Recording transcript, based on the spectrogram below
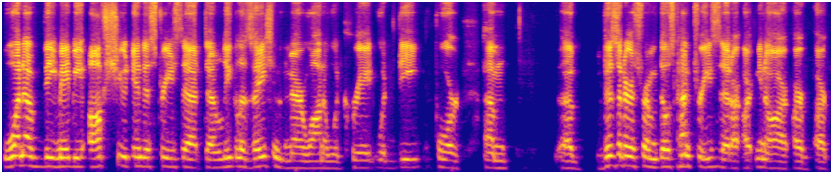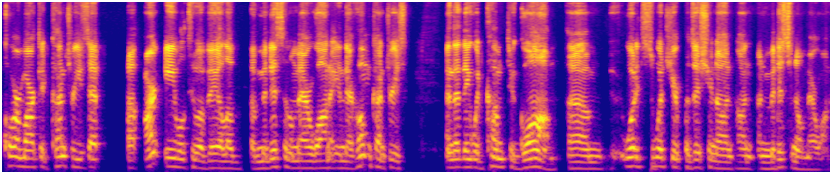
one of the maybe offshoot industries that uh, legalization of marijuana would create would be for um, uh, visitors from those countries that are, are you know, our, our, our, core market countries that uh, aren't able to avail of, of medicinal marijuana in their home countries and that they would come to Guam. Um, what's what's your position on, on, on medicinal marijuana?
